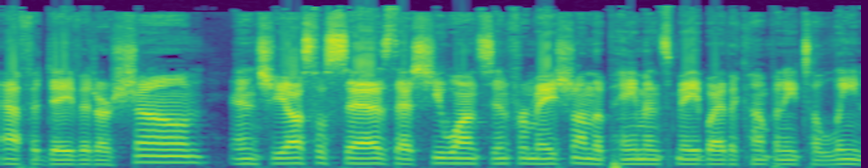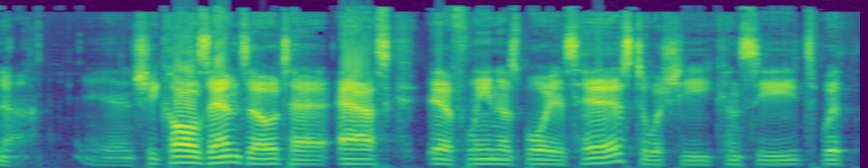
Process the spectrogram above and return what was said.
affidavit are shown, and she also says that she wants information on the payments made by the company to Lena. And she calls Enzo to ask if Lena's boy is his, to which he concedes with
